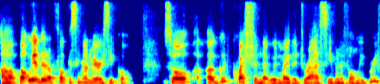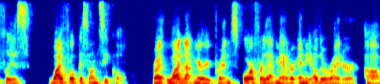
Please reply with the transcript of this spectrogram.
Uh, but we ended up focusing on Mary Seacole. So a, good question that we might address, even if only briefly, is why focus on Seacole? right? Why not Mary Prince, or for that matter, any other writer uh,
